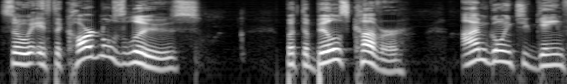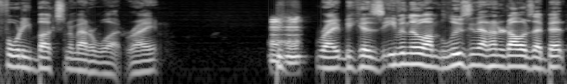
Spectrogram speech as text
So if the Cardinals lose, but the Bills cover, I'm going to gain 40 bucks no matter what, right? Mm-hmm. Right? Because even though I'm losing that $100 I bet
